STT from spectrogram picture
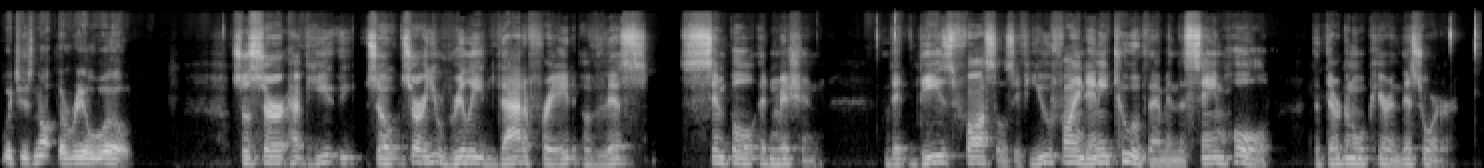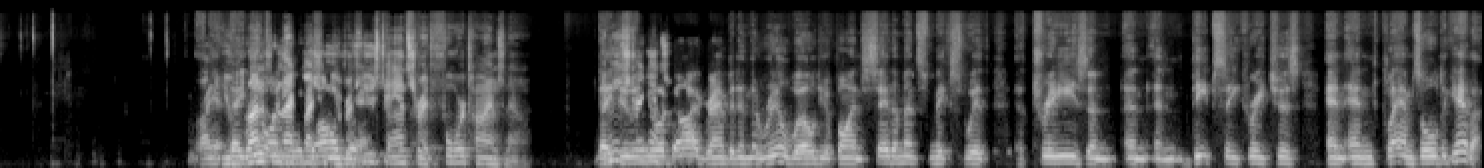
which is not the real world. So, sir, have you? So, sir, are you really that afraid of this simple admission that these fossils, if you find any two of them in the same hole, that they're going to appear in this order? I, You've run from that question. You've refused to answer it four times now. They do in your diagram, but in the real world, you find sediments mixed with uh, trees and, and, and deep sea creatures and, and clams all together.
